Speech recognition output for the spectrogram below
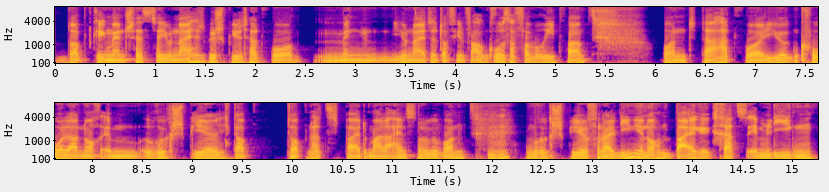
dort gegen Manchester United gespielt hat, wo Man United auf jeden Fall auch ein großer Favorit war. Und da hat wohl Jürgen Kohler noch im Rückspiel, ich glaube, Dortmund hat beide Male 1-0 gewonnen, Mhm. im Rückspiel von der Linie noch einen Ball gekratzt im Liegen.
